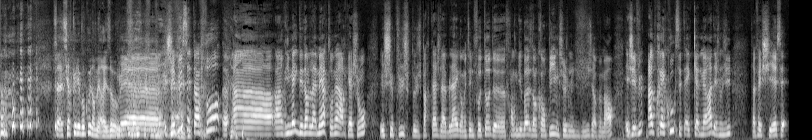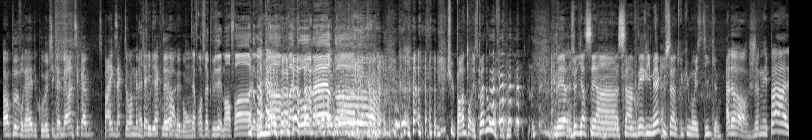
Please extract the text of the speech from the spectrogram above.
Ça a circulé beaucoup dans mes réseaux. oui. Mais euh, j'ai vu cette info, euh, un, un remake des Dents de la Mer tourné à Arcachon. Et je sais plus, je, peux- je partage la blague. On mettait une photo de Franck Dubos dans le camping, parce que je me dis, c'est un peu marrant. Et j'ai vu après coup que c'était avec Cadmerade, et je me dis, ça fait chier, c'est un peu vrai du coup. Même si Cadmerade, c'est quand même, c'est pas exactement le même À calibre d'acteur, euh, mais bon. T'as François Cluzet, mais enfin, le requin, mon bateau, merde Je suis le parrain de ton espadon. enfin. Mais euh, je veux dire, c'est un, c'est un vrai remake ou c'est un truc humoristique? Alors, je n'ai pas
